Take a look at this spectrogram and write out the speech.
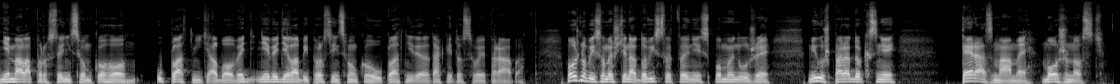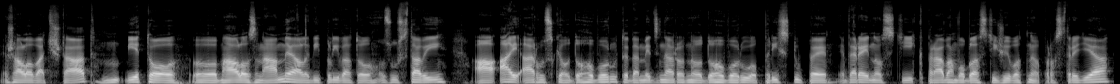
nemala prostredníctvom koho uplatniť, alebo nevedela by prostredníctvom koho uplatniť teda takéto svoje práva. Možno by som ešte na dovysvetlenie spomenul, že my už paradoxne Teraz máme možnosť žalovať štát. Je to e, málo známe, ale vyplýva to z ústavy a aj Arhuského dohovoru, teda Medzinárodného dohovoru o prístupe verejnosti k právam v oblasti životného prostredia.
